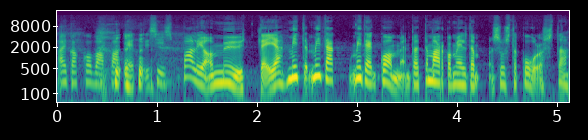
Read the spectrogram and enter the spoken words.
Aika kova paketti, siis paljon myyttejä. Mit, mitä, miten kommentoitte? Marko, miltä susta kuulostaa?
